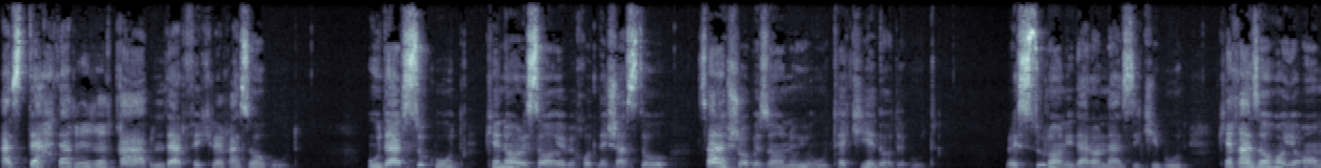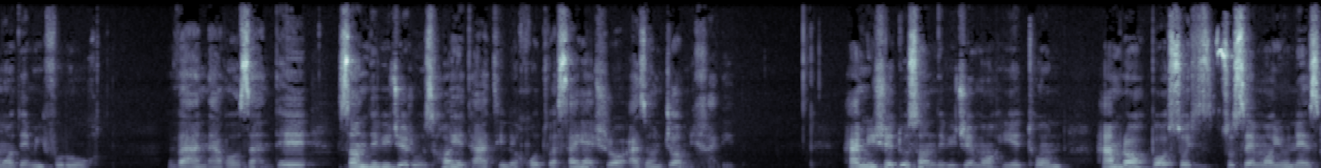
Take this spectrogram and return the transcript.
از ده دقیقه قبل در فکر غذا بود. او در سکوت کنار صاحب خود نشسته و سرش را به زانوی او تکیه داده بود. رستورانی در آن نزدیکی بود که غذاهای آماده می فروخت و نوازنده ساندویج روزهای تعطیل خود و سگش را از آنجا می خرید. همیشه دو ساندویج ماهی تون همراه با سس مایونز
